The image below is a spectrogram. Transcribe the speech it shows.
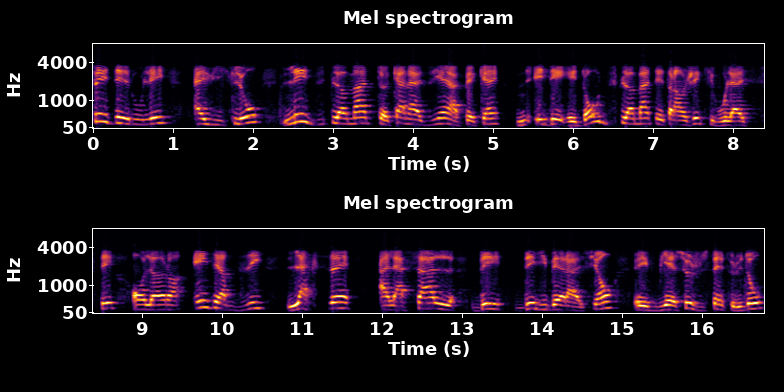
s'est déroulé à huis clos. Les diplomates canadiens à Pékin et d'autres diplomates étrangers qui voulaient assister, on leur a interdit l'accès à la salle des délibérations. Et bien sûr, Justin Trudeau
